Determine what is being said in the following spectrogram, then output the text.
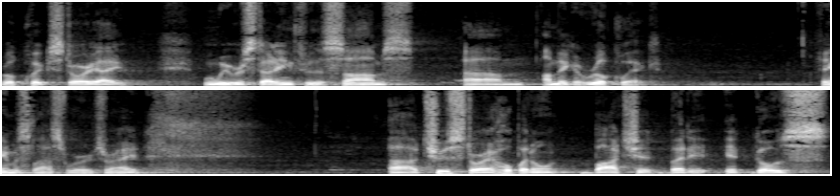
Real quick story. I, when we were studying through the Psalms, um, I'll make it real quick. Famous last words, right? Uh, true story. I hope I don't botch it, but it, it goes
